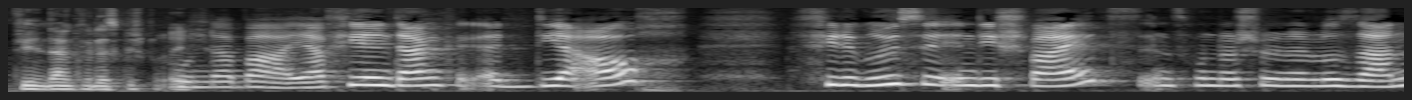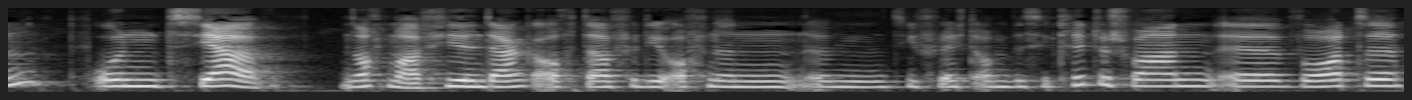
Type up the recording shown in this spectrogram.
vielen Dank für das Gespräch. Wunderbar. Ja, vielen Dank äh, dir auch. Viele Grüße in die Schweiz, ins wunderschöne Lausanne. Und ja, nochmal vielen Dank auch dafür die offenen, ähm, die vielleicht auch ein bisschen kritisch waren, äh, Worte.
